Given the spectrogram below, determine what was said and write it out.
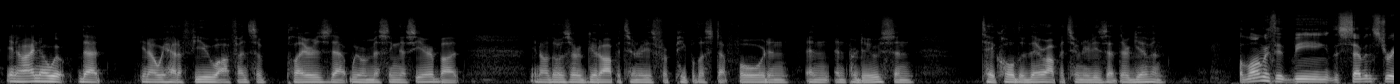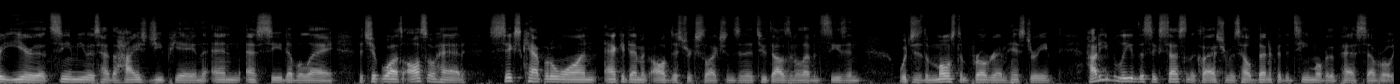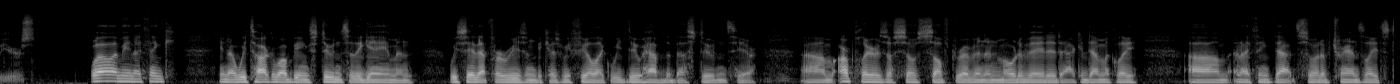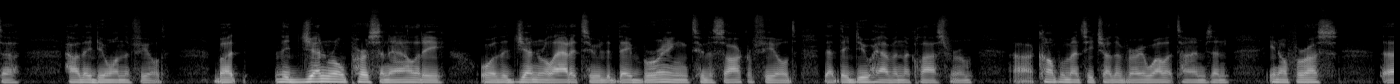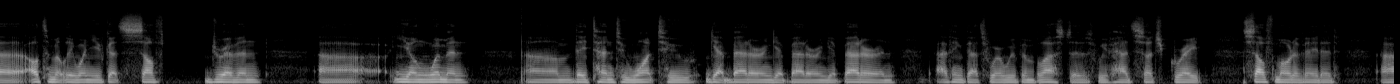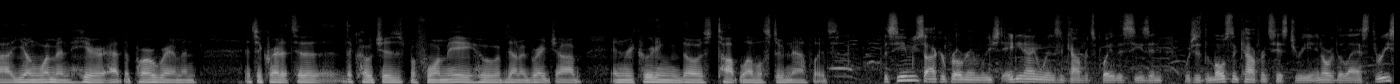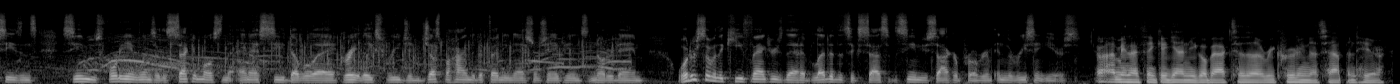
you know, I know that, you know, we had a few offensive players that we were missing this year, but, you know, those are good opportunities for people to step forward and, and, and produce. And, take hold of their opportunities that they're given. Along with it being the seventh straight year that CMU has had the highest GPA in the NSCAA, the Chippewas also had six Capital One academic all district selections in the 2011 season, which is the most in program history. How do you believe the success in the classroom has helped benefit the team over the past several years? Well, I mean, I think, you know, we talk about being students of the game, and we say that for a reason because we feel like we do have the best students here. Um, our players are so self driven and motivated academically. Um, and I think that sort of translates to how they do on the field. But the general personality or the general attitude that they bring to the soccer field that they do have in the classroom uh, complements each other very well at times. And, you know, for us, uh, ultimately, when you've got self driven uh, young women, um, they tend to want to get better and get better and get better. And I think that's where we've been blessed is we've had such great self motivated uh, young women here at the program. And it's a credit to the coaches before me who have done a great job in recruiting those top level student athletes. The CMU soccer program reached 89 wins in conference play this season, which is the most in conference history. And over the last three seasons, CMU's 48 wins are the second most in the NSCAA Great Lakes region, just behind the defending national champions Notre Dame. What are some of the key factors that have led to the success of the CMU soccer program in the recent years? I mean, I think again, you go back to the recruiting that's happened here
